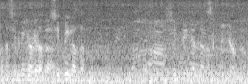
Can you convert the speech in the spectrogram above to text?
ਆ ਤਾਂ ਸਿੱਪੀ ਗੱਲ ਦਾ ਸਿੱਪੀ ਗੱਲ ਦਾ, ਸਿੱਪੀ ਗੱਲ ਦਾ। ਸਿੱਪੀ ਗੱਲ ਦਾ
